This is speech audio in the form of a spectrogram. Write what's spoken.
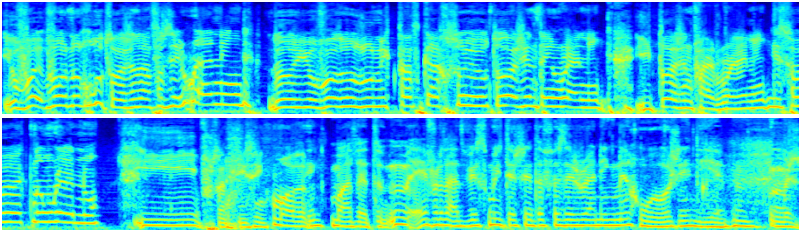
Eu vou, vou na rua, toda a gente está a fazer running. Eu vou, o único que está de carro sou eu. Toda a gente tem running. E toda a gente faz running e sou eu é que não rano. E, portanto, isso incomoda. Incomoda-te. É verdade, vê-se muita gente a fazer running na rua hoje em dia. Mas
